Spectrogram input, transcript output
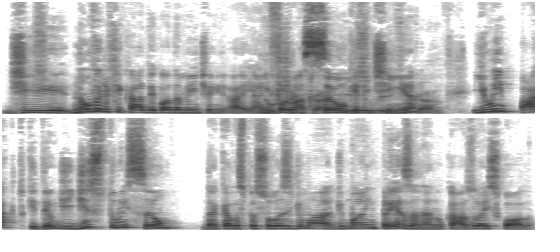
de Sim. não verificar adequadamente a, a informação isso, que ele verificar. tinha e o impacto que deu de destruição daquelas pessoas e de uma, de uma empresa, né, no caso a escola.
